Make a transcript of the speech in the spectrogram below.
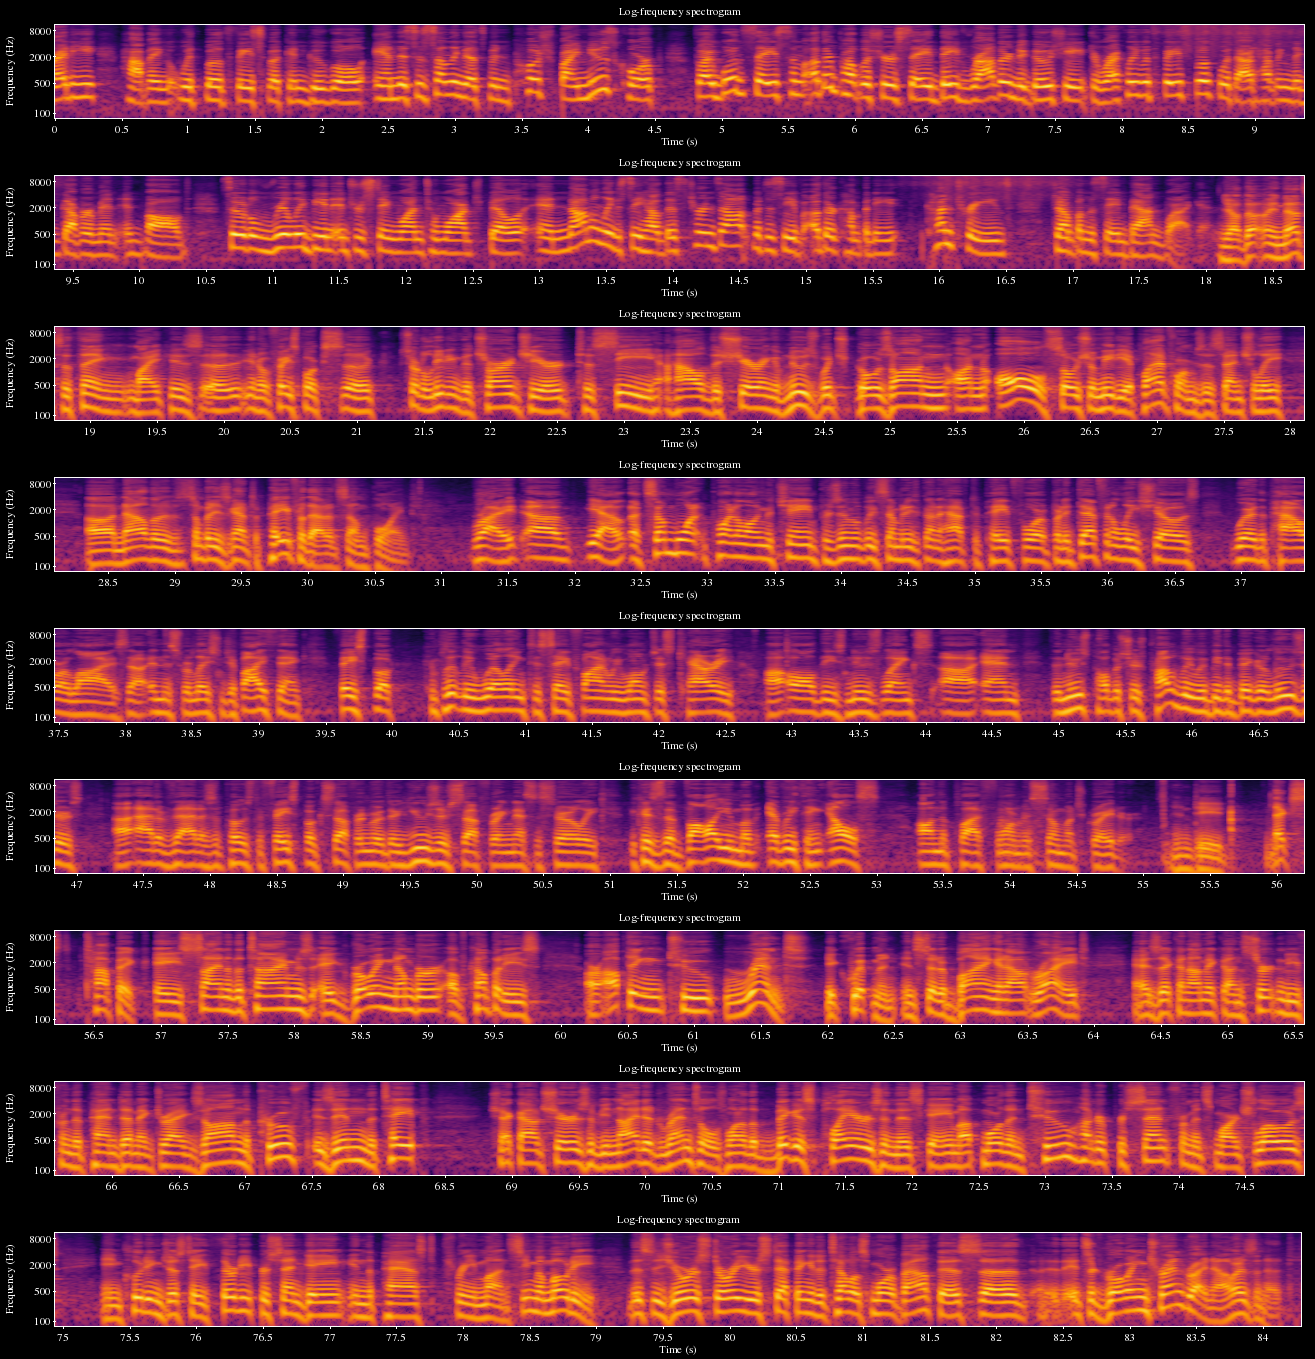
having with both Facebook and Google. And this is something that's been pushed by News Corp. Though I would say some other publishers say they'd rather negotiate directly with Facebook without having the government involved. So it'll really be an interesting one to watch, Bill, and not only to see how this turns out, but to see if other company countries jump on the same bandwagon. Yeah, that, I mean that's the thing, Mike. Is uh, you know Facebook's uh, sort of leading the charge here to see how the sharing of news, which goes on on all social media platforms essentially. Uh, now that somebody's going to have to pay for that at some point. Right. Uh, yeah. At some point along the chain, presumably somebody's going to have to pay for it, but it definitely shows where the power lies uh, in this relationship. I think Facebook completely willing to say, fine, we won't just carry uh, all these news links, uh, and the news publishers probably would be the bigger losers uh, out of that, as opposed to Facebook suffering or their users suffering necessarily, because the volume of everything else on the platform is so much greater. Indeed. Next topic, a sign of the times. A growing number of companies are opting to rent equipment instead of buying it outright as economic uncertainty from the pandemic drags on. The proof is in the tape. Check out shares of United Rentals, one of the biggest players in this game, up more than 200% from its March lows, including just a 30% gain in the past three months. Seema Modi, this is your story. You're stepping in to tell us more about this. Uh, it's a growing trend right now, isn't it?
